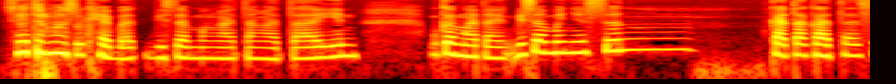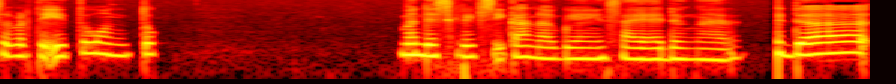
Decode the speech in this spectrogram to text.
saya termasuk hebat bisa mengata-ngatain, bukan mengatain, bisa menyusun kata-kata seperti itu untuk mendeskripsikan lagu yang saya dengar. Tidak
